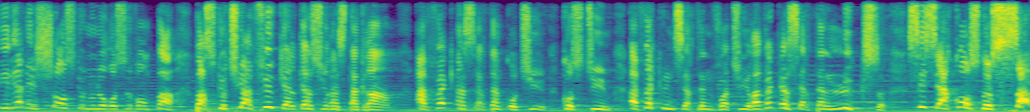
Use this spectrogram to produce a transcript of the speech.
Il y a des choses que nous ne recevons pas parce que tu as vu quelqu'un sur Instagram avec un certain costume, avec une certaine voiture, avec un certain luxe. Si c'est à cause de ça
